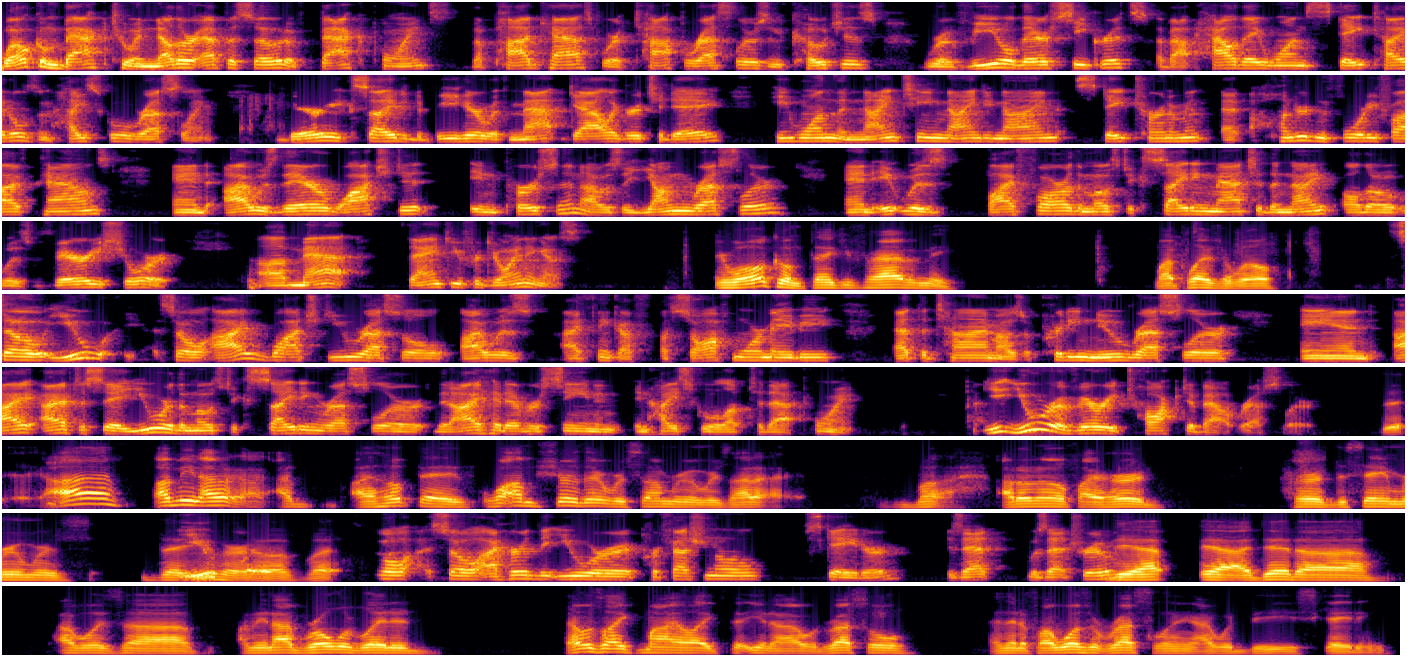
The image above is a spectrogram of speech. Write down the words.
Welcome back to another episode of Back Points, the podcast where top wrestlers and coaches reveal their secrets about how they won state titles in high school wrestling. Very excited to be here with Matt Gallagher today. He won the 1999 state tournament at 145 pounds, and I was there, watched it in person. I was a young wrestler, and it was by far the most exciting match of the night, although it was very short. Uh, Matt, thank you for joining us. You're welcome. Thank you for having me. My pleasure, Will. So you, so I watched you wrestle. I was, I think, a, a sophomore maybe at the time. I was a pretty new wrestler, and I, I have to say, you were the most exciting wrestler that I had ever seen in, in high school up to that point. You, you were a very talked about wrestler. I, I mean, I, I, I hope they. Well, I'm sure there were some rumors. I, but I don't know if I heard heard the same rumors that you, you heard of, but so so I heard that you were a professional skater. Is that was that true? Yeah, yeah, I did. Uh, I was. Uh, I mean, I rollerbladed. That was like my like the, you know I would wrestle, and then if I wasn't wrestling, I would be skating,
